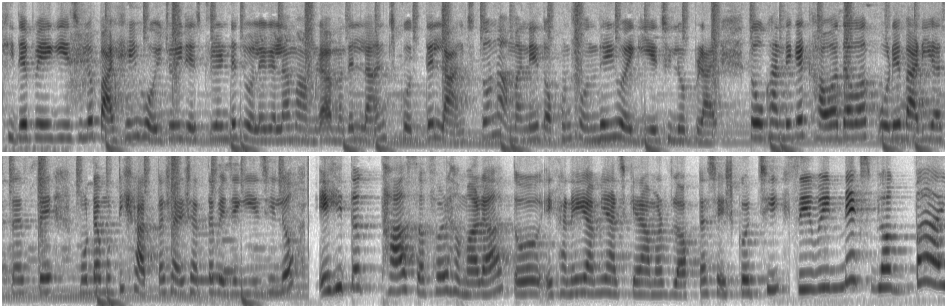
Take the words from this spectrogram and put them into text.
খিদে পেয়ে গিয়েছিল, পাশেই হইচই রেস্টুরেন্টে চলে গেলাম আমরা আমাদের লাঞ্চ করতে। লাঞ্চ তো না মানে তখন সন্ধেই হয়ে গিয়েছিল প্রায়। তো ওখান থেকে খাওয়া দাওয়া করে বাড়ি আস্তে আস্তে মোটামুটি সাতটা, সাড়ে সাতটা বেজে গিয়েছিল। এই তক থা সফর হামারা। তো এখানেই আমি আজকের আমার ব্লগটা শেষ করছি। See you in next blog bye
